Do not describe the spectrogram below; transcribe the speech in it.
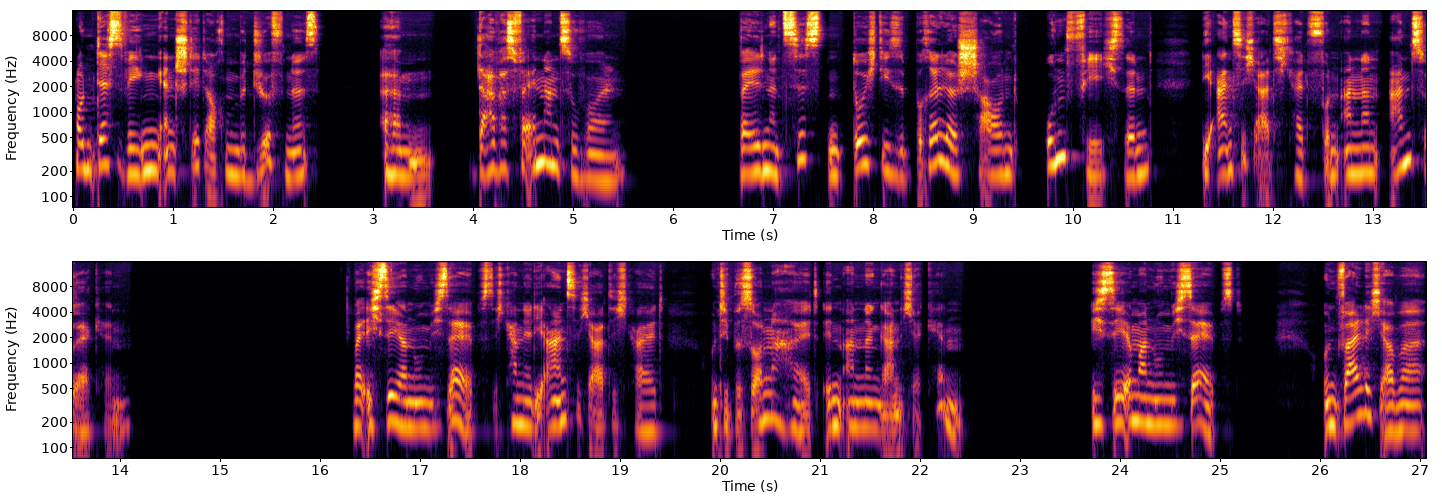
Und deswegen entsteht auch ein Bedürfnis, ähm, da was verändern zu wollen. Weil Narzissten durch diese Brille schauend unfähig sind, die Einzigartigkeit von anderen anzuerkennen. Weil ich sehe ja nur mich selbst. Ich kann ja die Einzigartigkeit und die Besonderheit in anderen gar nicht erkennen. Ich sehe immer nur mich selbst. Und weil ich aber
